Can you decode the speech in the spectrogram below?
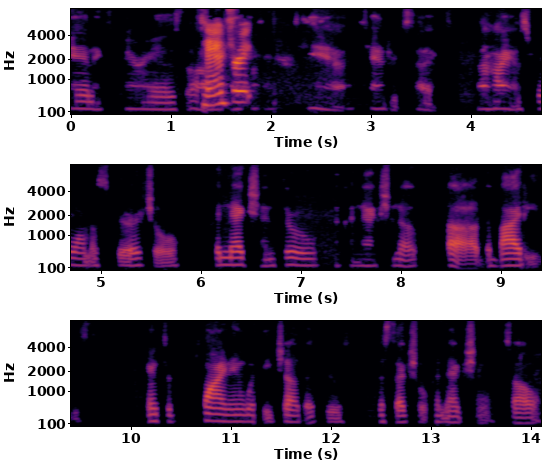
can experience uh, Tantric? Yeah, tantric sex, the highest form of spiritual connection through the connection of uh the bodies intertwining with each other through the sexual connection. So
